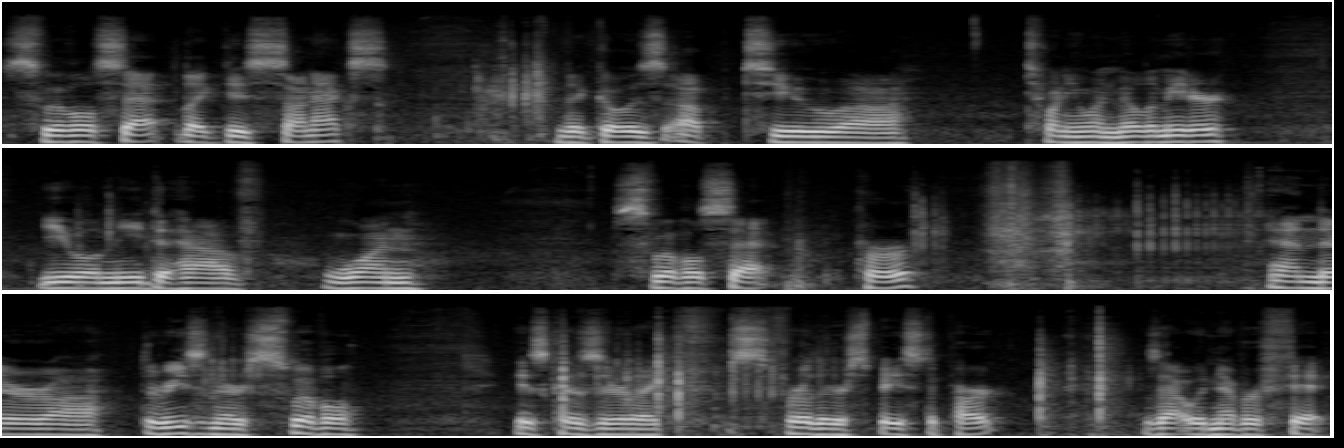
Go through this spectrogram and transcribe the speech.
swivel set like this Sunex that goes up to uh, 21 millimeter you will need to have one swivel set per. And they're uh, the reason they're swivel is because they're like further spaced apart. Because that would never fit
